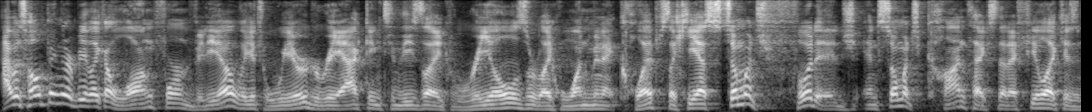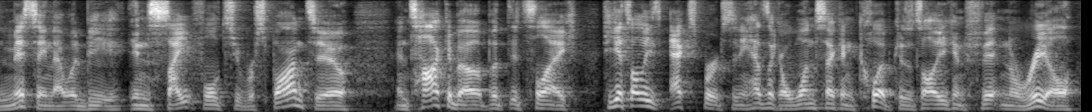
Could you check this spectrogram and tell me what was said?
I was hoping there'd be like a long form video. Like it's weird reacting to these like reels or like one minute clips. Like he has so much footage and so much context that I feel like is missing that would be insightful to respond to and talk about. But it's like he gets all these experts and he has like a one second clip because it's all you can fit in a reel.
